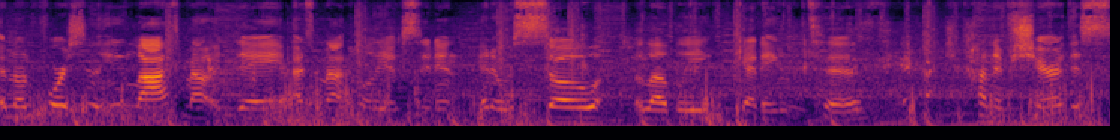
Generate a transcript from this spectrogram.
and unfortunately last mountain day as a Mount Holyoke student and it was so lovely getting to kind of share this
